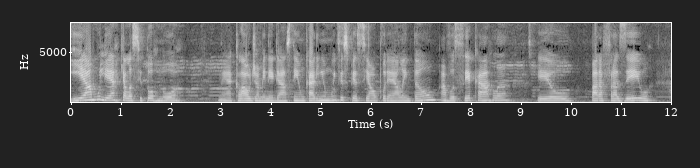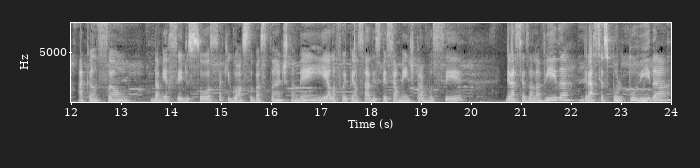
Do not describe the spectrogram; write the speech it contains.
e é a mulher que ela se tornou né? A Cláudia Menegas tem um carinho muito especial por ela. Então, a você, Carla, eu parafraseio a canção da Mercedes Sosa, que gosto bastante também, e ela foi pensada especialmente para você. Graças a la vida, graças por tu vida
